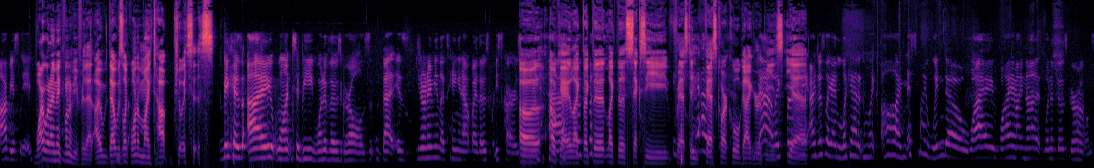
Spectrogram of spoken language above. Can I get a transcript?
Obviously, Why would I make fun of you for that? I that was like one of my top choices. because I want to be one of those girls that is you know what I mean? That's hanging out by those race cars. Uh, okay, like like the like the sexy fast and Yes. fast car cool guy groupies. Yeah, like yeah. me, I just like I look at it and I'm like, oh, I missed my window. Why? Why am I not one of those girls?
